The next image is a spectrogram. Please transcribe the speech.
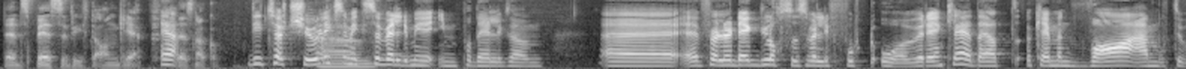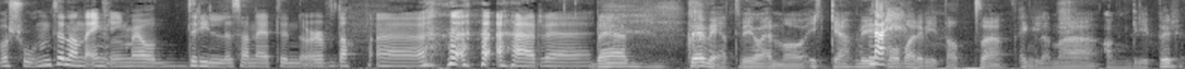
det er et spesifikt angrep ja. det er snakk om. De toucher jo liksom ikke um, så veldig mye inn på det, liksom. Uh, jeg føler det glosses veldig fort over, egentlig. Det at, ok, Men hva er motivasjonen til den engelen med å drille seg ned til Nerve, da? Uh, er, uh... det, det, vet vi jo ennå ikke. Vi Nei. får bare vite at englene angriper.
